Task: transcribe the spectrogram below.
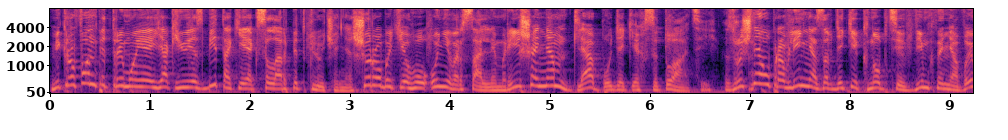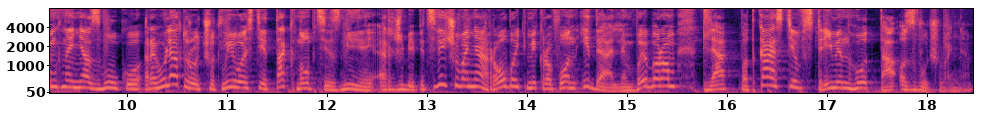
Мікрофон підтримує як USB, так і XLR підключення, що робить його універсальним рішенням для будь-яких ситуацій. Зручне управління завдяки кнопці ввімкнення-вимкнення звуку, регулятору чутливості та кнопці зміни RGB підсвічування робить мікрофон ідеальним вибором для подкастів, стрімінгу та озвучування.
